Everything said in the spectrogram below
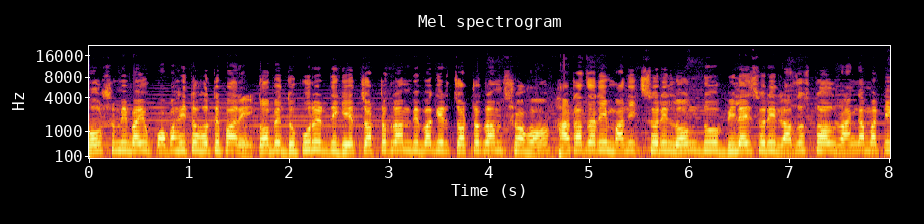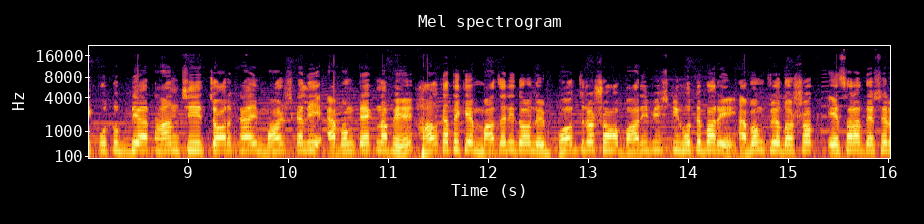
মৌসুমী বায়ু প্রবাহিত হতে পারে। তবে দুপুরের দিকে চট্টগ্রাম বিভাগের চট্টগ্রাম সহ হাটাজারি, মানিকছড়ি, লংদু, বিলাইছড়ি, রাজস্থল, রাঙ্গামাটি, কুতুবদিয়া, থানচি, চরখাই, মহেশখালী এবং টেকনাফে হালকা থেকে মাঝারি ধরনের বজ্র সহ ভারী বৃষ্টি হতে পারে। এবং প্রিয় দর্শক, এছাড়া দেশের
